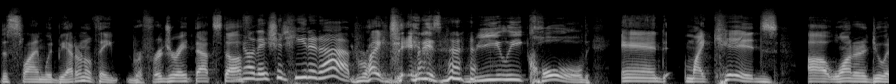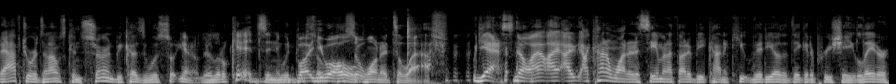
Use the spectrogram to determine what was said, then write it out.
the slime would be. I don't know if they refrigerate that stuff. No, they should heat it up. Right. It is really cold. And my kids uh, wanted to do it afterwards, and I was concerned because it was so, you know, they're little kids and it would be But so you also wanted to laugh. Yes, no, I I, I kind of wanted to see them, and I thought it'd be kind of cute video that they could appreciate later.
